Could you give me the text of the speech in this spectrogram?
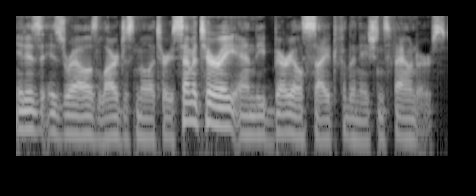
It is Israel's largest military cemetery and the burial site for the nation's founders.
